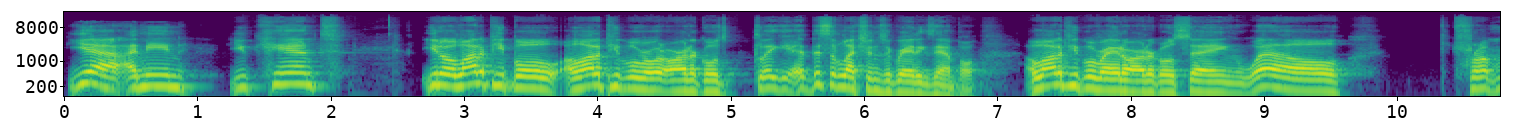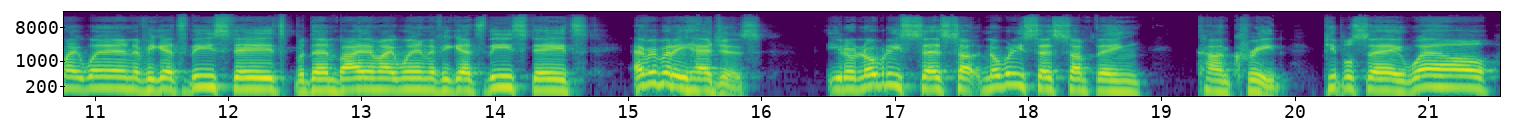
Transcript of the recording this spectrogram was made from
Yeah, I mean, you can't. You know, a lot of people, a lot of people wrote articles. Like eh, this election is a great example. A lot of people write articles saying, "Well, Trump might win if he gets these states, but then Biden might win if he gets these states." Everybody hedges. You know, nobody says so, nobody says something concrete. People say, "Well,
